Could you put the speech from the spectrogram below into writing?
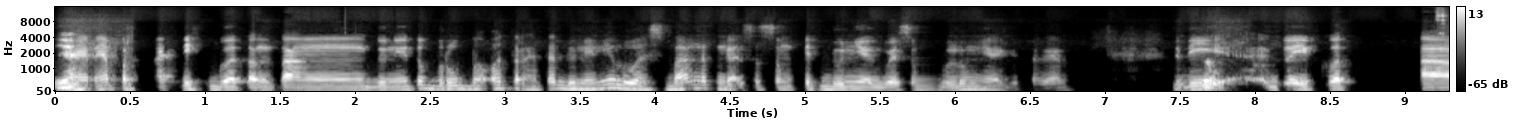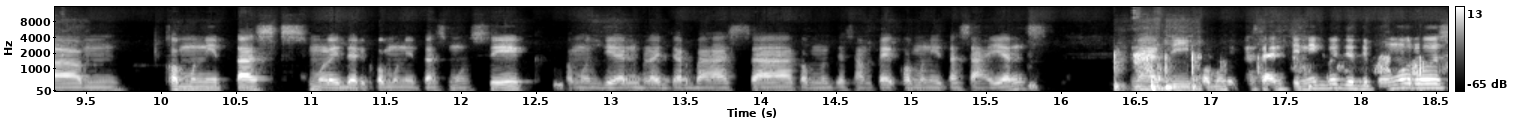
Ya. akhirnya perspektif gue tentang dunia itu berubah. Oh ternyata dunia ini luas banget. Nggak sesempit dunia gue sebelumnya gitu kan. Jadi gue ikut um, komunitas mulai dari komunitas musik kemudian belajar bahasa kemudian sampai komunitas sains nah di komunitas sains ini gue jadi pengurus.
